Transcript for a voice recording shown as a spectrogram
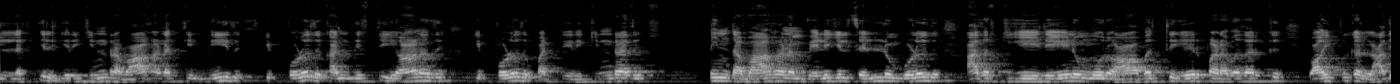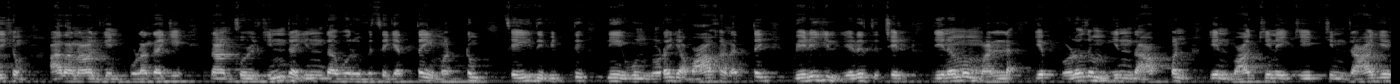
இல்லத்தில் இருக்கின்ற வாகனத்தின் மீது இப்பொழுது கண் திருஷ்டியானது இப்பொழுது பட்டிருக்கின்றது. இந்த வாகனம் வெளியில் செல்லும் பொழுது அதற்கு ஏதேனும் ஒரு ஆபத்து ஏற்படுவதற்கு வாய்ப்புகள் அதிகம். அதனால் என் குழந்தையே நான் சொல்கின்ற இந்த ஒரு விஷயத்தை மட்டும் செய்துவிட்டு நீ உன்னுடைய வாகனத்தை வெளியில் எடுத்து செல். தினமும் அல்ல எப்பொழுதும் இந்த அப்பன் என் வாக்கினை கேட்கின்றாயே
